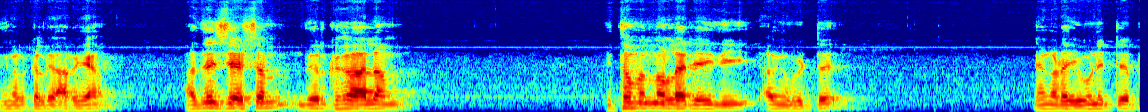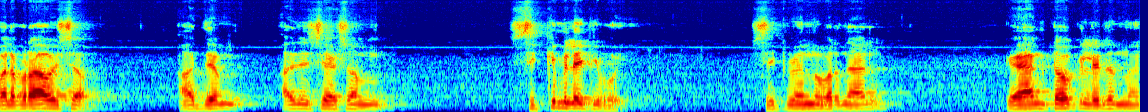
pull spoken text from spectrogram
നിങ്ങൾക്കെല്ലാം അറിയാം. അതിനുശേഷം ദീർഘകാലം യുദ്ധമെന്നുള്ള രീതി അങ്ങ് വിട്ട് ഞങ്ങളുടെ യൂണിറ്റ് പല പ്രാവശ്യം ആദ്യം അതിനുശേഷം സിക്കിമിലേക്ക് പോയി. സിക്കിം എന്ന് പറഞ്ഞാൽ ഗാങ്ടോക്കിലിരുന്ന്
